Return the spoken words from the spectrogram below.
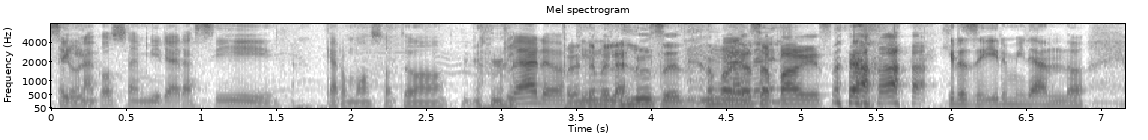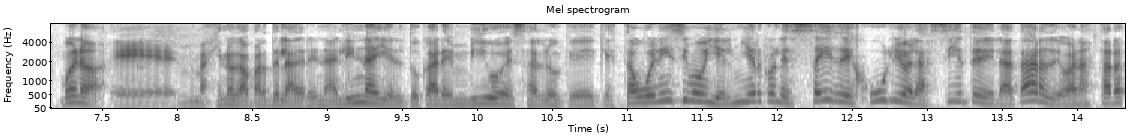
Sí. Era una cosa de mirar así, qué hermoso todo. Claro. Prendeme las luces, no me las apagues. Quiero seguir mirando. Bueno, eh, me imagino que aparte la adrenalina y el tocar en vivo es algo que, que está buenísimo. Y el miércoles 6 de julio a las 7 de la tarde van a estar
